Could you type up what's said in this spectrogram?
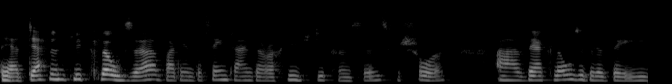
They are definitely closer, but in the same time there are huge differences for sure. Uh, they are closer because they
